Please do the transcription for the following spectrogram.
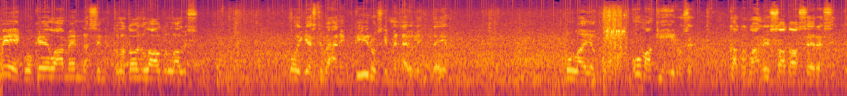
me kokeillaan mennä sinne. Tuolla toisella autolla olisi oikeasti vähän niin kiiruskin mennä ylittäjä. Mulla ei ole oma kiirus, että katsotaan nyt saa taas se edes sitten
